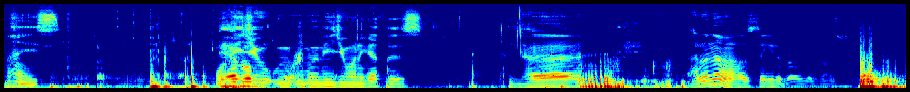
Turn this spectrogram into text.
Nice. What made but- you? What made you want to get this? Uh, I don't know. I was thinking about it a bunch. What the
